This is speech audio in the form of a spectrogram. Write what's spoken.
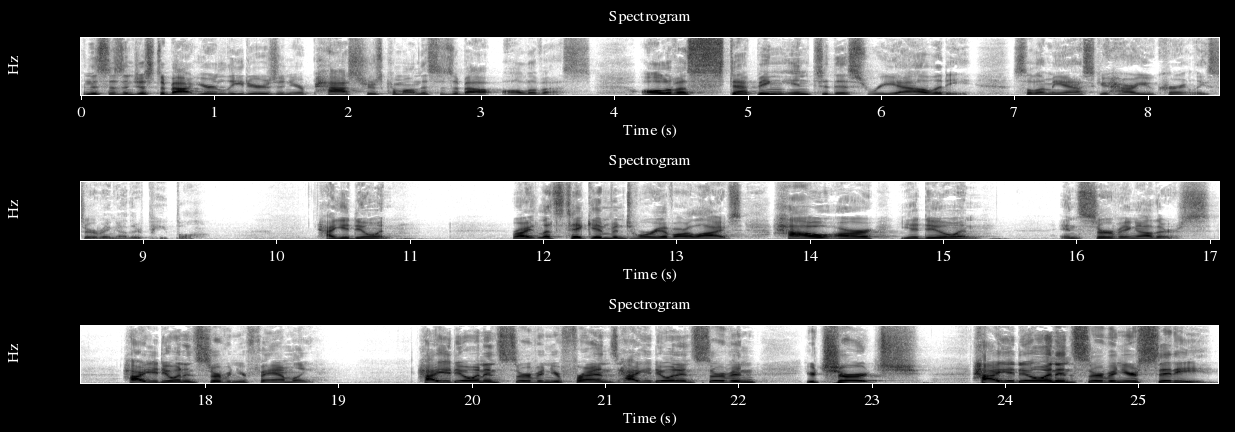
And this isn't just about your leaders and your pastors. Come on, this is about all of us. All of us stepping into this reality. So let me ask you, how are you currently serving other people? How you doing? Right? Let's take inventory of our lives. How are you doing in serving others? How are you doing in serving your family? How you doing in serving your friends? How you doing in serving your church? How you doing in serving your city?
